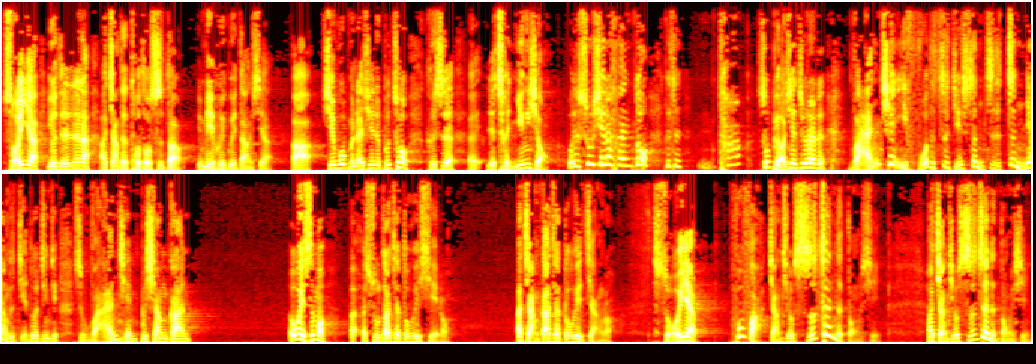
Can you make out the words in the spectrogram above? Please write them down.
所以啊，有的人呢啊讲的头头是道，又没回归当下啊。学佛本来学的不错，可是呃逞英雄，我就书写了很多，可是他。所表现出来的完全与佛的自觉甚至的正量的解脱境界是完全不相干。为什么？呃，书大家都会写了，啊，讲大家都会讲了。所以啊，佛法讲求实证的东西，它讲求实证的东西。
